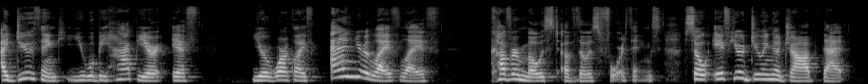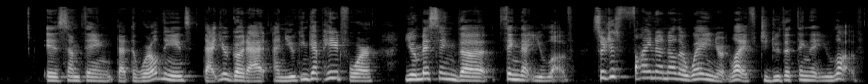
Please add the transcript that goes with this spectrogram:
I do think you will be happier if your work life and your life life cover most of those four things. So if you're doing a job that is something that the world needs, that you're good at, and you can get paid for, you're missing the thing that you love. So just find another way in your life to do the thing that you love,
